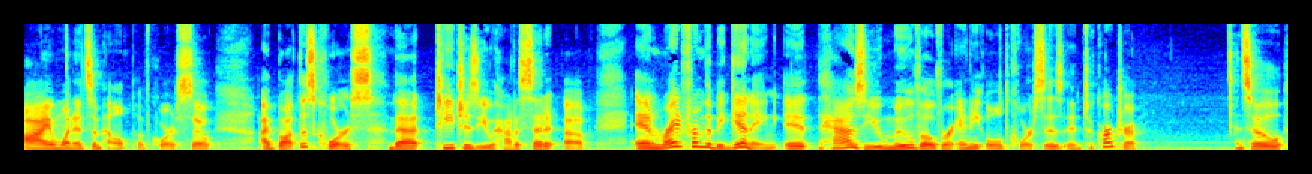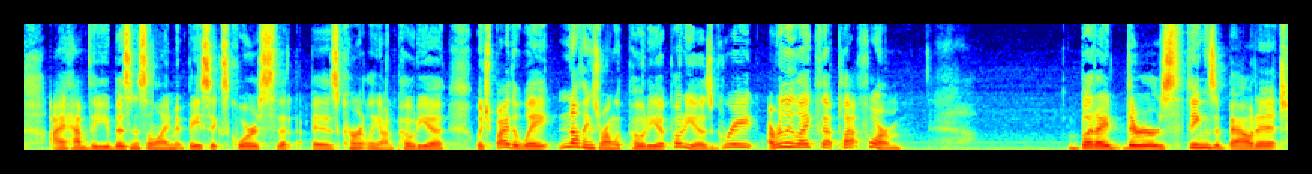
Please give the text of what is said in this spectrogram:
I wanted some help, of course. So I bought this course that teaches you how to set it up. And right from the beginning, it has you move over any old courses into Kartra. And so I have the Business Alignment Basics course that is currently on Podia, which, by the way, nothing's wrong with Podia. Podia is great. I really like that platform but I there's things about it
